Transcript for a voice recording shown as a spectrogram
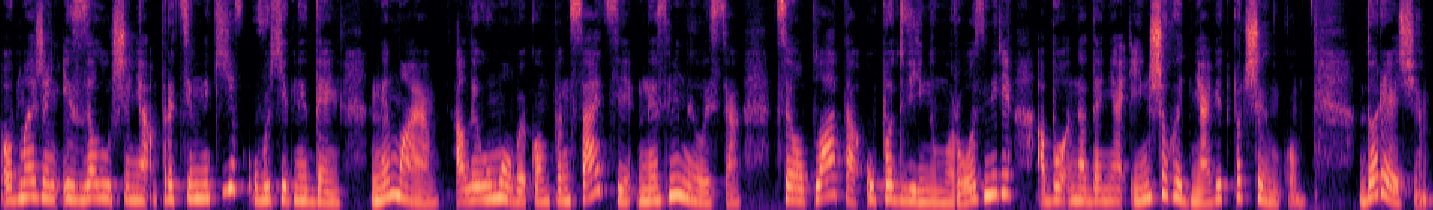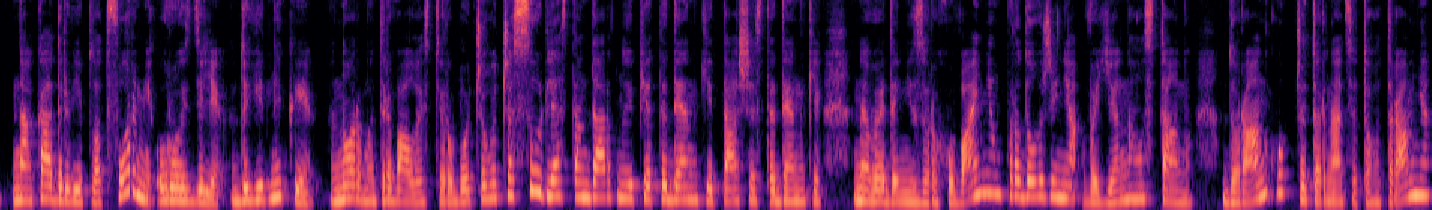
Обмежень із залучення працівників у вихідний день немає, але умови компенсації не змінилися. Це оплата у подвійному розмірі або надання іншого дня відпочинку. До речі, на кадровій платформі у розділі Довідники норми тривалості робочого часу для стандартної п'ятиденки та шестиденки наведені з урахуванням продовження воєнного стану до ранку 14 травня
